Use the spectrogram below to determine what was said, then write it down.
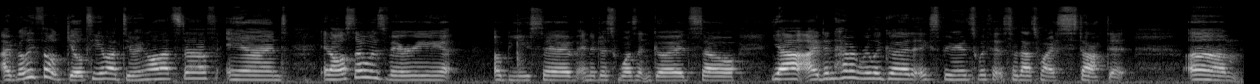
I really felt guilty about doing all that stuff. And it also was very abusive and it just wasn't good. So, yeah, I didn't have a really good experience with it. So that's why I stopped it. Um,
